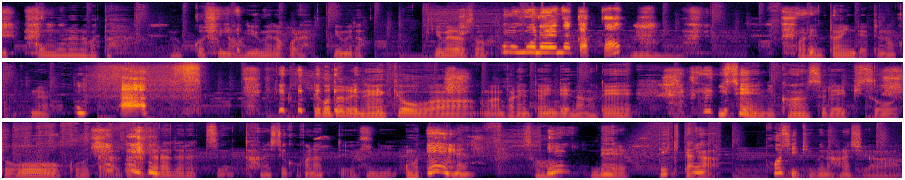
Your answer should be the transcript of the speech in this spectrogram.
一個もらえなかった。おかしいな。夢だ、これ。夢だ。夢だぞ。もうもらえなかった？うん。バレンタインデーってなんかね。あってことでね、今日は、まあ、バレンタインデーなので、異性に関するエピソードを、こう、だらだらだらだらずっと話していこうかなっていうふうに思っててね。そうう。んで、できたら、ポジティブな話は、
